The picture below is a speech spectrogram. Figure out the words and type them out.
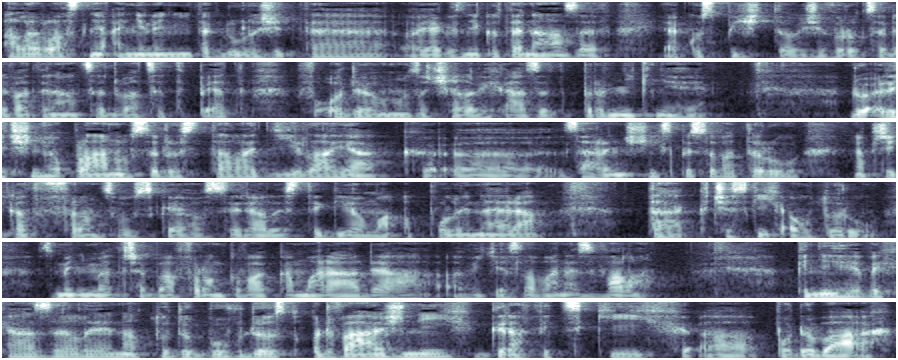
ale vlastně ani není tak důležité, jak vznikl ten název, jako spíš to, že v roce 1925 v Odeonu začaly vycházet první knihy. Do edičního plánu se dostala díla jak e, zahraničních spisovatelů, například francouzského serialisty Guillaume Apollinaire, tak českých autorů. Zmiňme třeba Fronkova kamaráda Vítězslava Nezvala. Knihy vycházely na tu dobu v dost odvážných grafických uh, podobách,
